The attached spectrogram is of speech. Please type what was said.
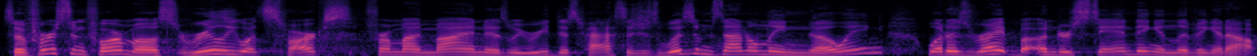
So, first and foremost, really what sparks from my mind as we read this passage is wisdom's not only knowing what is right, but understanding and living it out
